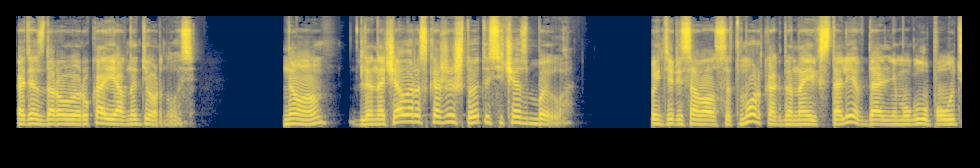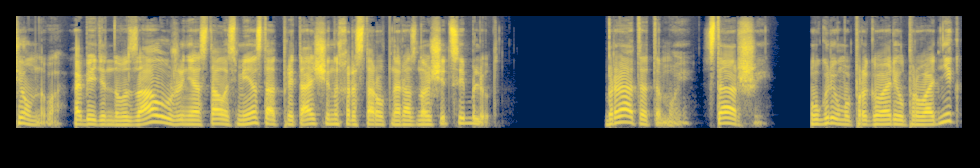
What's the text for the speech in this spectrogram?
хотя здоровая рука явно дернулась. «Ну, для начала расскажи, что это сейчас было?» Поинтересовался Тмор, когда на их столе в дальнем углу полутемного, обеденного зала уже не осталось места от притащенных расторопной разносчицей блюд. «Брат это мой, старший», — угрюмо проговорил проводник,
